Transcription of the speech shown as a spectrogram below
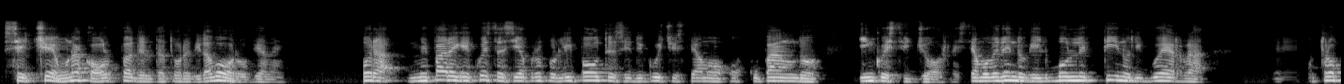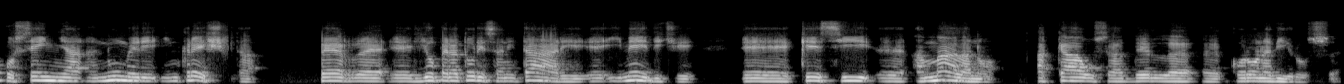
Se c'è una colpa del datore di lavoro, ovviamente. Ora, mi pare che questa sia proprio l'ipotesi di cui ci stiamo occupando in questi giorni. Stiamo vedendo che il bollettino di guerra purtroppo segna numeri in crescita per eh, gli operatori sanitari e i medici eh, che si eh, ammalano a causa del eh, coronavirus.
